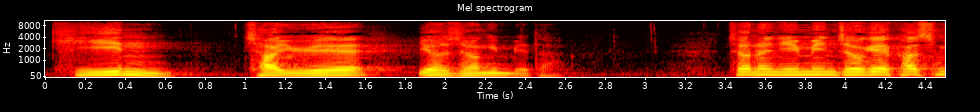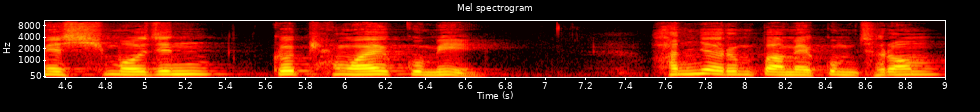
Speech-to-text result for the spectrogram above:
긴 자유의 여정입니다. 저는 이 민족의 가슴에 심어진 그 평화의 꿈이 한여름밤의 꿈처럼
